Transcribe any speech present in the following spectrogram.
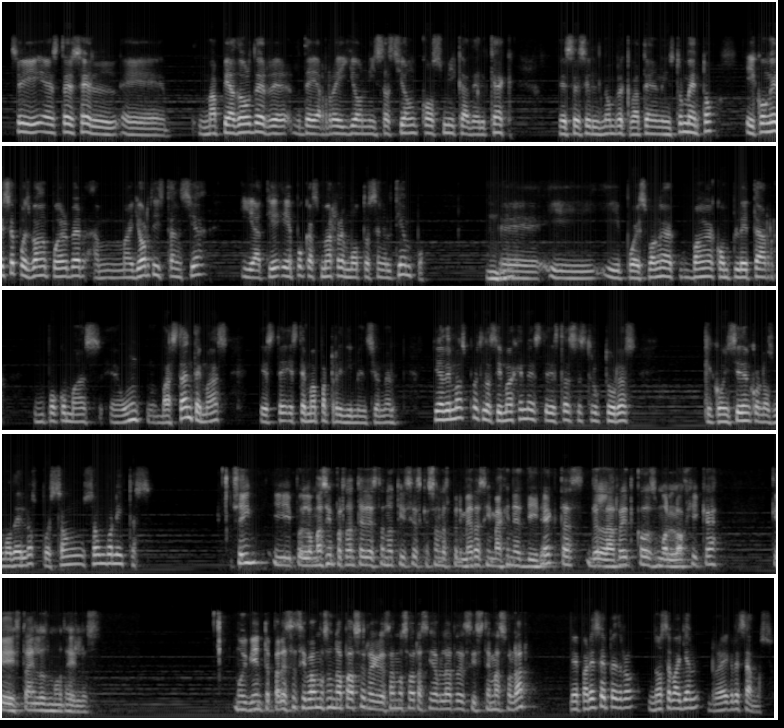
Sí, este es el eh, mapeador de, de reionización cósmica del Keck. Ese es el nombre que va a tener el instrumento. Y con ese pues van a poder ver a mayor distancia y a épocas más remotas en el tiempo. Eh, y, pues van a, van a completar un poco más, eh, un, bastante más, este, este mapa tridimensional. Y además, pues las imágenes de estas estructuras que coinciden con los modelos, pues son, son bonitas. Sí, y pues lo más importante de esta noticia es que son las primeras imágenes directas de la red cosmológica que está en los modelos. Muy bien, ¿te parece si vamos a una pausa y regresamos ahora sí a hablar del sistema solar? Me parece, Pedro, no se vayan, regresamos.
